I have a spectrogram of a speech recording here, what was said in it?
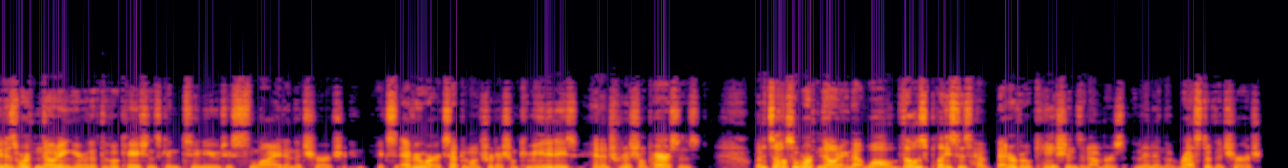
It is worth noting here that the vocations continue to slide in the church, everywhere except among traditional communities and in traditional parishes. But it's also worth noting that while those places have better vocations numbers than in the rest of the church,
